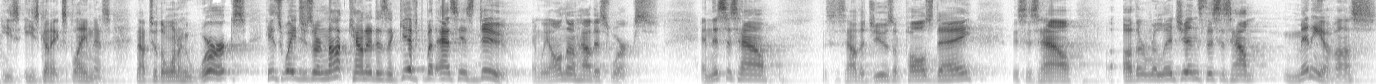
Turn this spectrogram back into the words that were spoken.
He's, he's going to explain this. Now, to the one who works, his wages are not counted as a gift, but as his due. And we all know how this works. And this is how, this is how the Jews of Paul's day, this is how other religions, this is how many of us,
